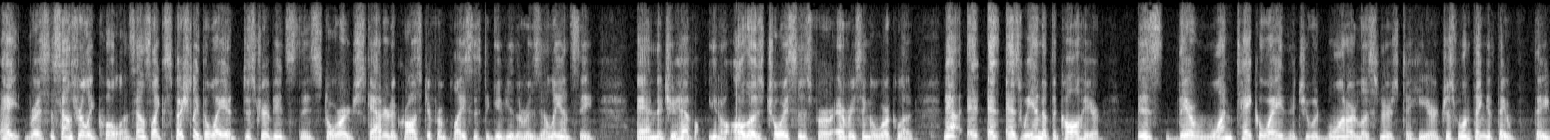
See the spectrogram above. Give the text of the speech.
Hey, Riz, this sounds really cool. It sounds like, especially the way it distributes the storage scattered across different places to give you the resiliency and that you have you know all those choices for every single workload. Now, as, as we end up the call here, is there one takeaway that you would want our listeners to hear? Just one thing if they they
